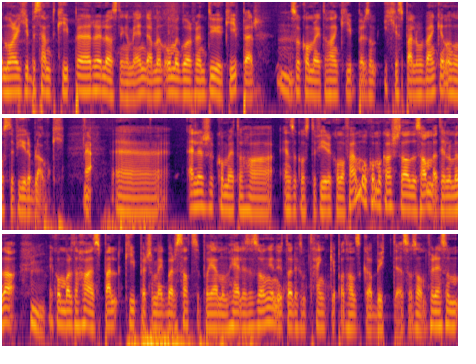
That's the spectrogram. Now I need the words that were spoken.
Nå har jeg ikke bestemt keeperløsninga mi ennå, men om jeg går for en dyr keeper, Mm. så kommer jeg til å ha en keeper som ikke spiller på benken og koster fire blank. Ja. Eh, eller så kommer jeg til å ha en som koster 4,5, og kommer kanskje til å ha det samme til og med da. Mm. Jeg kommer bare til å ha en spillkeeper som jeg bare satser på gjennom hele sesongen, uten å liksom tenke på at han skal byttes og sånn. For det er som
